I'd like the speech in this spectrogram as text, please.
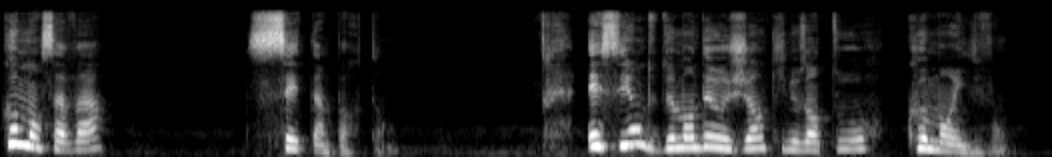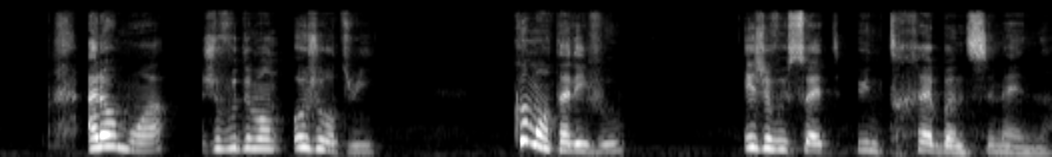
comment ça va c'est important. Essayons de demander aux gens qui nous entourent comment ils vont. Alors moi, je vous demande aujourd'hui, comment allez-vous? Et je vous souhaite une très bonne semaine.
